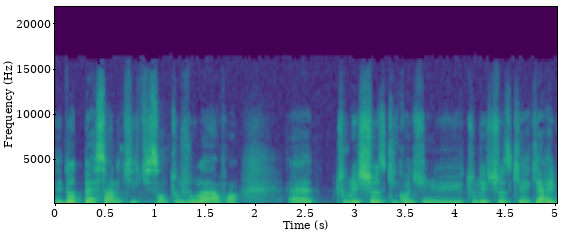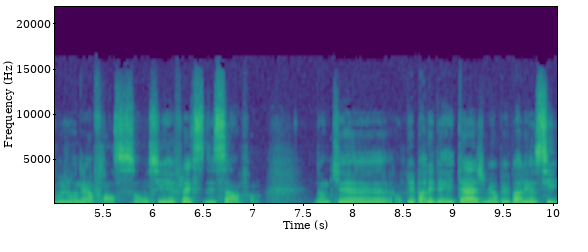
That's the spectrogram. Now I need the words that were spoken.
et d'autres personnes qui, qui sont toujours là. Enfin, euh, toutes les choses qui continuent, toutes les choses qui, qui arrivent aujourd'hui en France sont aussi réflexes de ça. Enfin, Donc, euh, on peut parler d'héritage, mais on peut parler aussi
